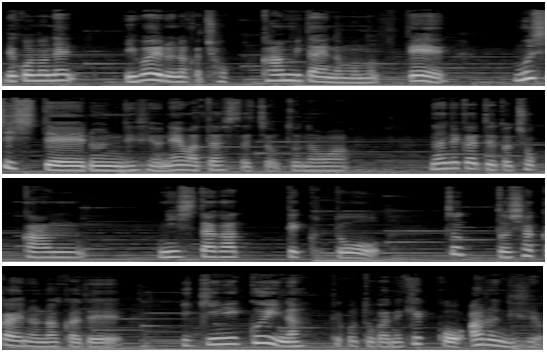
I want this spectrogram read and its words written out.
う。で、このね、いわゆるなんか直感みたいなものって無視してるんですよね、私たち大人は。なんでかっていうと直感に従っていくと、ちょっと社会の中で生きにくいなってことがね、結構あるんですよ。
